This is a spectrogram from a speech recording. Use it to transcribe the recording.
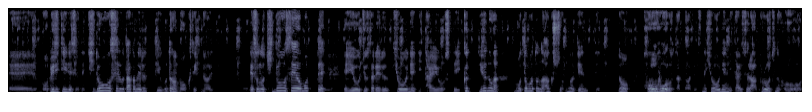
えー、モビリティですよね。機動性を高めるっていうことが目的なわけだ。でその機動性を持って要求される表現に対応していくっていうのがもともとのアクションの原点の方法論だったわけですね。表現に対するアプローチの方法論。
